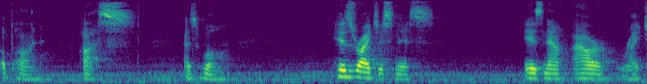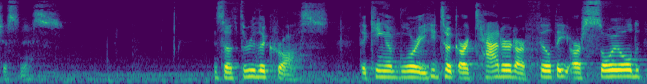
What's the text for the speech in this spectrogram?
upon us as well. His righteousness is now our righteousness. And so through the cross, the King of glory, he took our tattered, our filthy, our soiled,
